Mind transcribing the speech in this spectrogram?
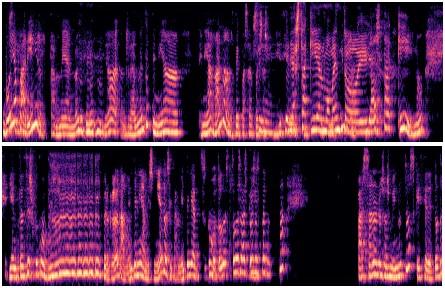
voy a parir también, ¿no? Yo tenía, realmente tenía, tenía ganas de pasar por esa experiencia. Ya está aquí el momento. Ya está aquí, ¿no? Y entonces fue como... Pero claro, también tenía mis miedos y también tenía como todas, todas las cosas... Pasaron esos minutos que hice de todo,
